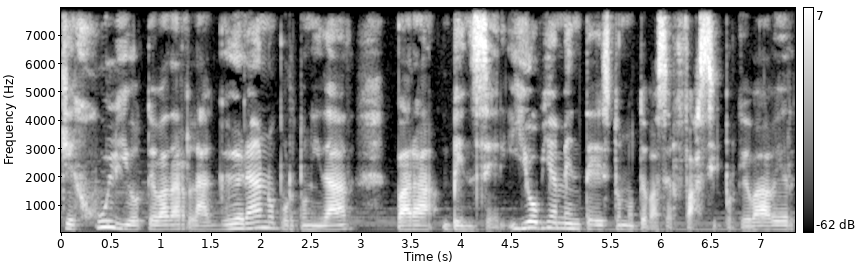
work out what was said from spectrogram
que Julio te va a dar la gran oportunidad para vencer. Y obviamente esto no te va a ser fácil porque va a haber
